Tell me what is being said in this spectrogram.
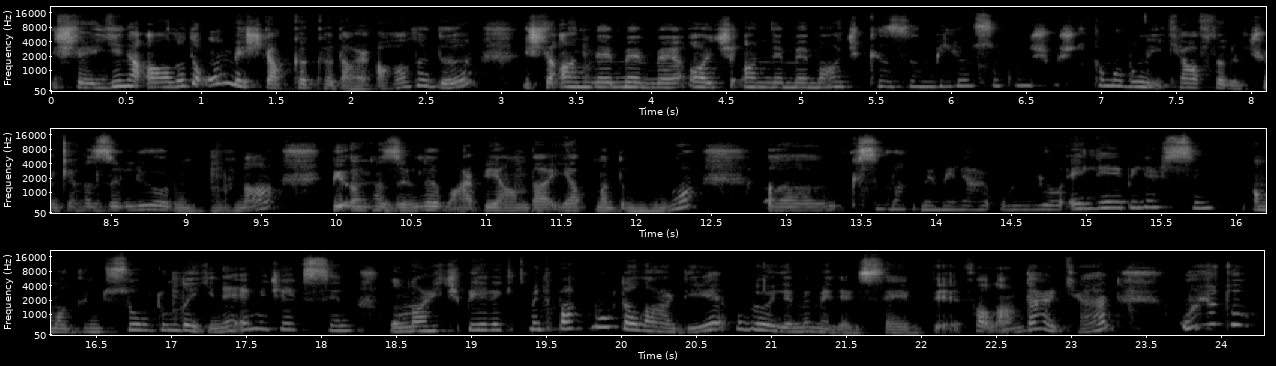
İşte yine ağladı 15 dakika kadar ağladı. İşte anne meme aç, anne meme aç kızım biliyorsun konuşmuştuk ama bunu iki haftadır çünkü hazırlıyorum buna. Bir ön hazırlığı var bir anda yapmadım bunu. Kızım bak memeler uyuyor elleyebilirsin ama gündüz olduğunda yine emeceksin. Onlar hiçbir yere gitmedi bak buradalar diye o böyle memeleri sevdi falan derken uyudu.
